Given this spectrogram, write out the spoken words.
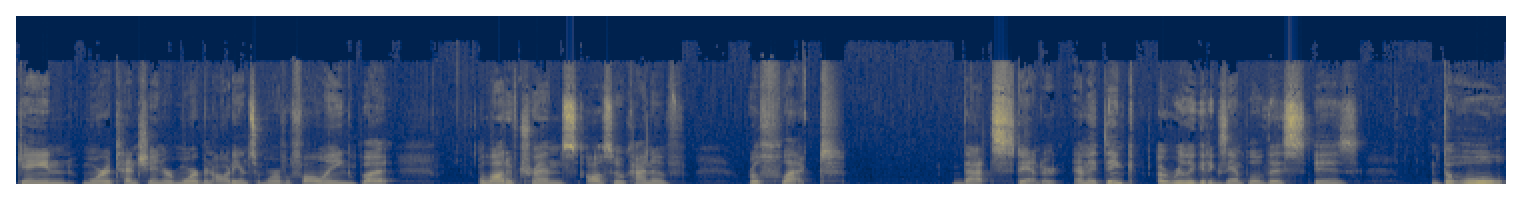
gain more attention or more of an audience or more of a following, but a lot of trends also kind of reflect that standard. And I think a really good example of this is the whole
